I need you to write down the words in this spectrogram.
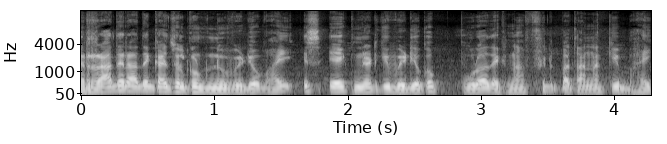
Radhe Radhe guys welcome to new video भाई, इस एक मिनट की वीडियो को पूरा देखना, फिर बताना कि भाई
